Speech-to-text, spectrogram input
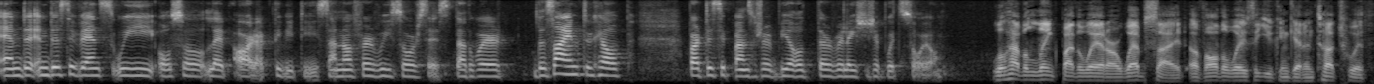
And in these events, we also led art activities and offer resources that were designed to help participants rebuild their relationship with soil. We'll have a link, by the way, at our website of all the ways that you can get in touch with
